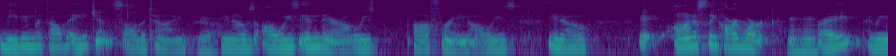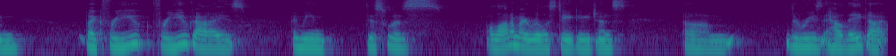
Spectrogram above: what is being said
meeting with all the agents all the time. Yeah. You know, I was always in there, always offering, always, you know, it honestly hard work, Mm-hmm. right? I mean, like for you for you guys, I mean, this was a lot of my real estate agents um, the reason how they got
